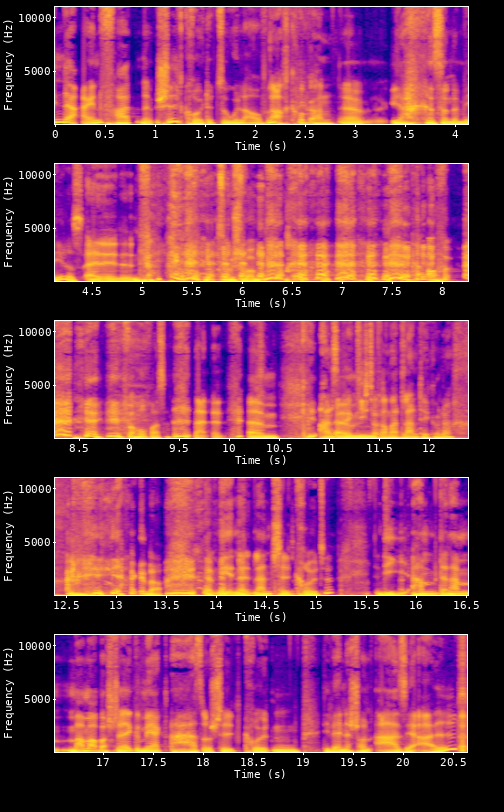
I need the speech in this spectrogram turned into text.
in der Einfahrt eine Schildkröte zugelaufen. Ach, guck an. Ähm, ja, so eine Meeres... Äh, äh, zugeschwommen. Auf, war Hochwasser. Nein, äh, ähm, Arnsberg ähm, liegt doch am Atlantik, oder? ja, genau. Ähm, nee, eine Landschildkröte. Die haben, dann haben Mama aber schnell gemerkt, ah, so Schildkröten, die werden ja schon A, sehr alt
